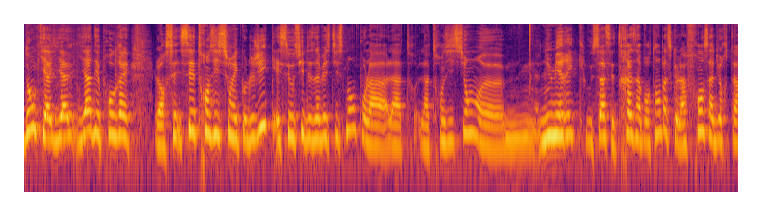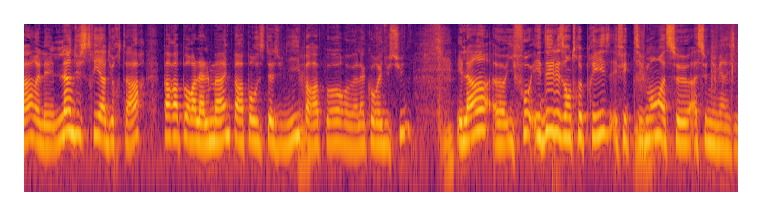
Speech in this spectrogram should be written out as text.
Donc il y, y, y a, des progrès. Alors c'est transition écologique et c'est aussi des investissements pour la, la, transition numérique, où ça c'est très important parce que la France a du retard, l'industrie a du retard par rapport à l'Allemagne, par rapport aux États-Unis, mmh. par rapport à la Corée du Sud. Et là, euh, il faut aider les entreprises, effectivement, à se, à se numériser.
